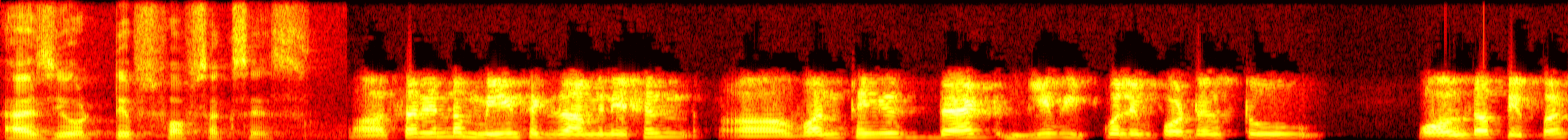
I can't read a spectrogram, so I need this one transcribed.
as your tips for success? Uh, sir, in the mains examination, uh, one thing is that give equal importance to all the papers.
